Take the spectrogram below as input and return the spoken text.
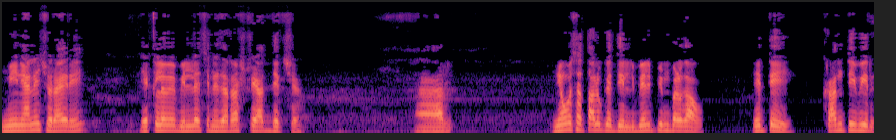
मी ज्ञानेश्वर आयरे एकलव्य भिल्ल सेनेचा राष्ट्रीय अध्यक्ष. नेवसा तालुक्यातील बेलपिंपळगाव येथे क्रांतीवीर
